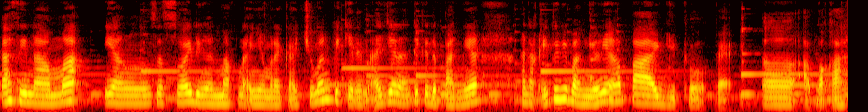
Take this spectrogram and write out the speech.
kasih nama yang sesuai dengan maknanya mereka. Cuman pikirin aja nanti ke depannya anak itu dipanggilnya apa gitu. Kayak uh, apakah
